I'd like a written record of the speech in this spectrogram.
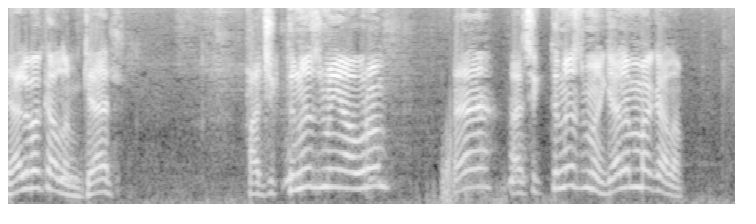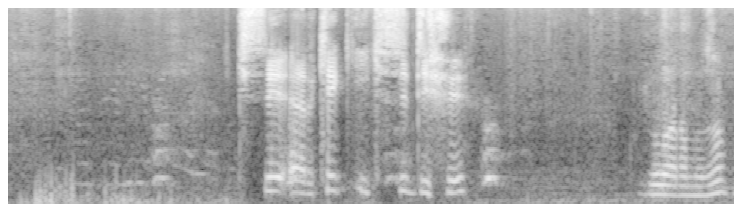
Gel bakalım gel. Acıktınız mı yavrum? He? Acıktınız mı? Gelin bakalım. İkisi erkek, ikisi dişi kuzularımızın.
